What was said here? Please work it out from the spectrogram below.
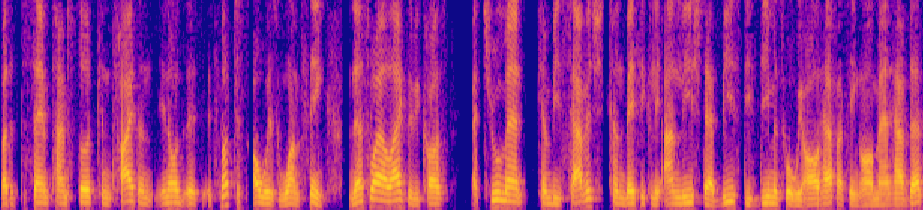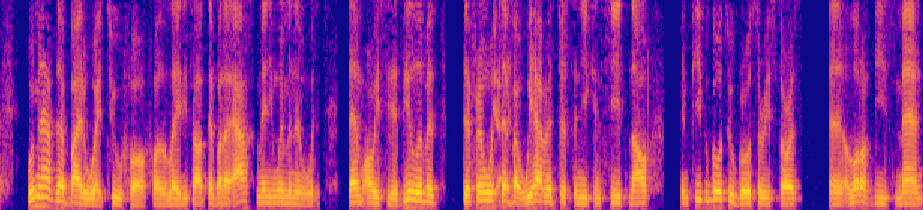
but at the same time still can fight? And, you know, it's, it's not just always one thing. And that's why I liked it because a true man can be savage, can basically unleash that beast, these demons, what we all have. I think all men have that. Women have that, by the way, too, for, for the ladies out there. But I ask many women, and with them, obviously, they deal a little bit different with yeah. that, but we have it just, and you can see it now. And people go to grocery stores, and a lot of these men,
